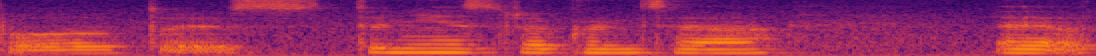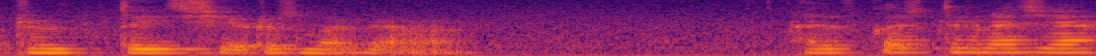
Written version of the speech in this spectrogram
bo to jest, to nie jest do końca y, o czym tutaj dzisiaj rozmawiamy. Ale w każdym razie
